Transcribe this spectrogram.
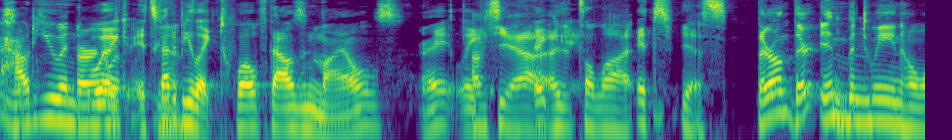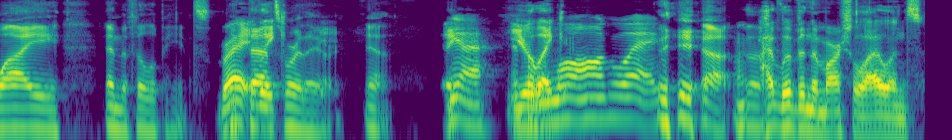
how do you end? Or Like, North- it's got to yeah. be like twelve thousand miles, right? Like, Oh, yeah, like, it's a lot. it's yes, they're on. They're in Mhm. between Hawaii and the Philippines. Like, Right, that's like- where they are. Yeah, like, yeah, it's you're a like- long way. yeah, I live in the Marshall Islands.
